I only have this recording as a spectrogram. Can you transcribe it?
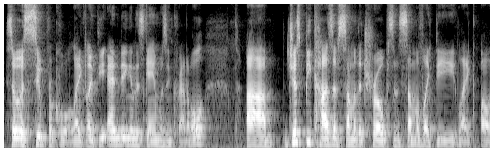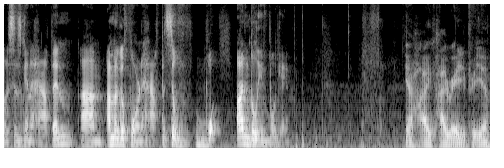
So it was super cool. Like like the ending in this game was incredible. Um, just because of some of the tropes and some of like the like oh this is gonna happen. Um, I'm gonna go four and a half, but still w- unbelievable game. Yeah. High high rated for you.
